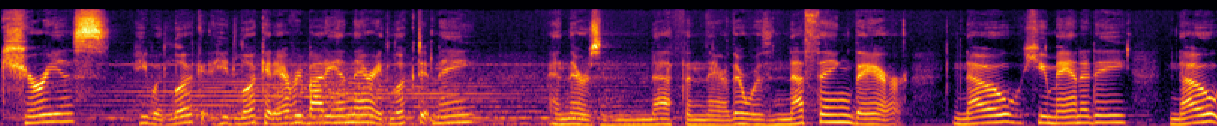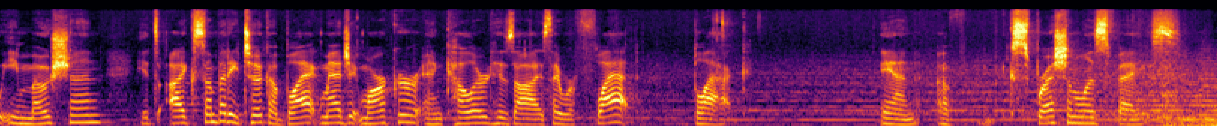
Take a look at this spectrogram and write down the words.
curious. He would look, he'd look at everybody in there, he'd looked at me, and there's nothing there. There was nothing there. No humanity, no emotion. It's like somebody took a black magic marker and colored his eyes. They were flat black and an expressionless face.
